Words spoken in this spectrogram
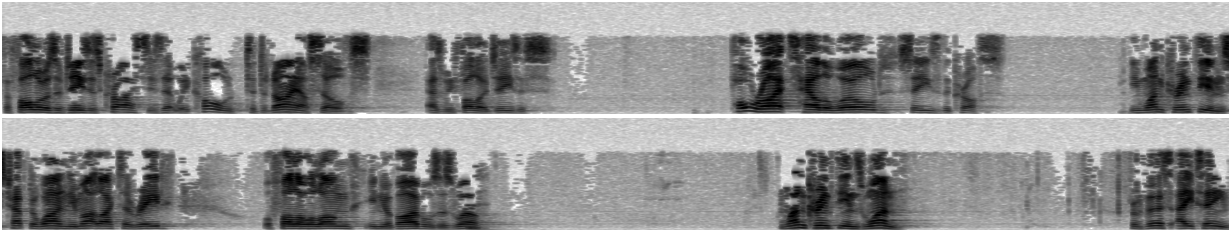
for followers of Jesus Christ is that we're called to deny ourselves as we follow Jesus. Paul writes how the world sees the cross. In 1 Corinthians chapter 1, you might like to read or follow along in your Bibles as well. 1 Corinthians 1 from verse 18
